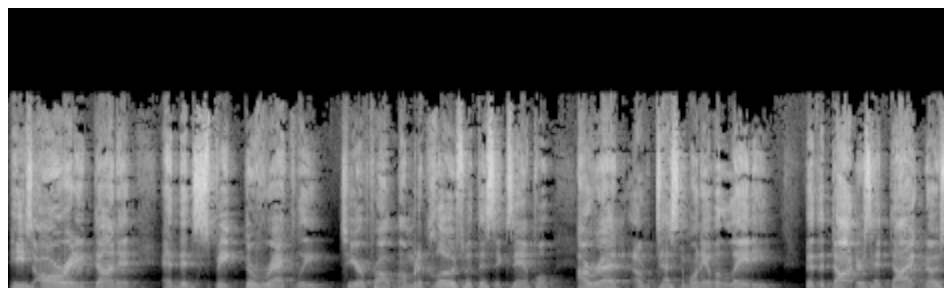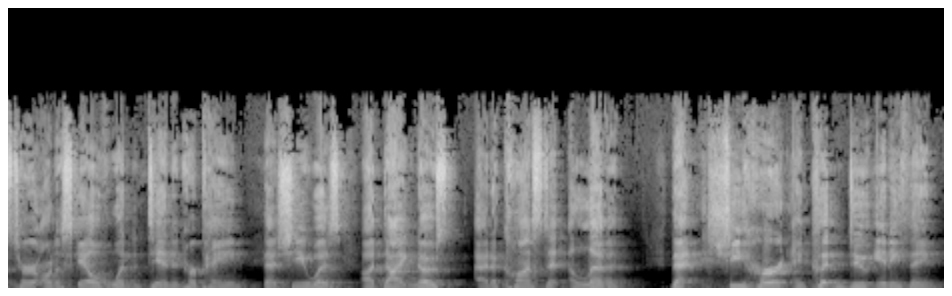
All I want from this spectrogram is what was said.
He's already done it and then speak directly to your problem. I'm going to close with this example. I read a testimony of a lady that the doctors had diagnosed her on a scale of 1 to 10 in her pain, that she was uh, diagnosed at a constant 11 that she hurt and couldn't do anything.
